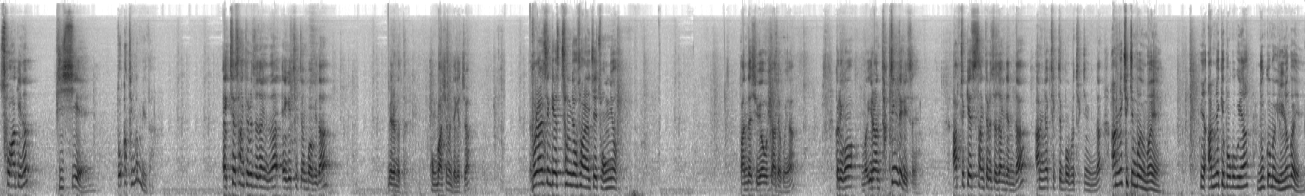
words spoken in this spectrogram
소화기는 BC에. 똑같은 겁니다. 액체 상태로 저장된다, 액의 측정법이다. 이런 것들 공부하시면 되겠죠. 불활성 가스 청정 소화약제 종류 반드시 외우셔야 되고요. 그리고 뭐 이런 특징들이 있어요. 압축 가스 상태로 저장된다. 압력 측정법으로 측정된다. 압력 측정법이 뭐예요? 그냥 압력계 보고 그냥 눈금을 읽는 거예요.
